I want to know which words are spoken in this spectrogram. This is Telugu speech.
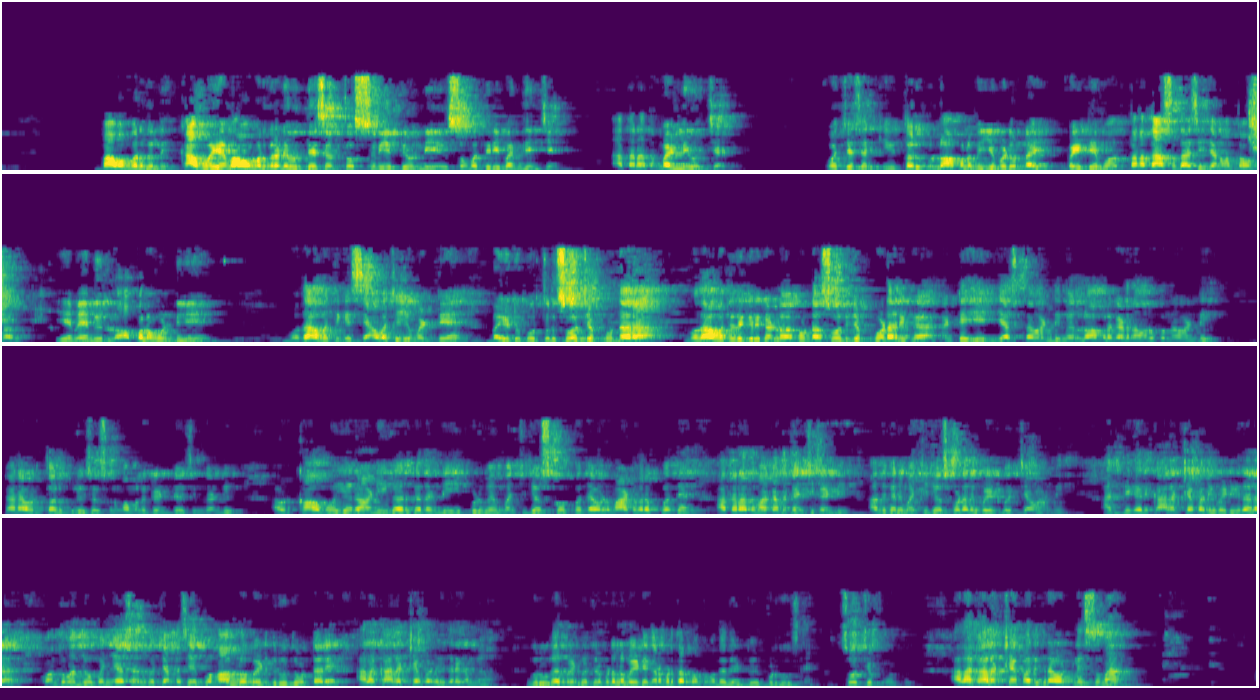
భావమరుదుల్ని కాబోయే భావమరుదులు అనే ఉద్దేశంతో సునీతుణ్ణి సుమతిని బంధించి ఆ తర్వాత మళ్ళీ వచ్చాడు. వచ్చేసరికి తలుపులు లోపల వెయ్యబడి ఉన్నాయి. బయటేమో తన దాసదాసి జనం అంతా ఉన్నారు. ఏమే మీరు లోపల ఉండి ముదావతికి సేవ చేయమంటే బయట కూర్చుని సోది చెప్పుకుంటున్నారా? ముదావతి దగ్గరికి వెళ్ళకుండా సోది చెప్పుకోవడానికా? అంటే ఏం చేస్తామండి? మేము లోపలికి వెడదాం అనుకున్నామండి. కానీ ఆవిడ తలుపులు వేసేసుకుని మమ్మల్ని గంటేసిందండి. ఆవిడ కాబోయే రాణి గారు కదండి ఇప్పుడు మేము మంచి చేసుకోకపోతే ఆవిడ మాట వినకపోతే ఆ తర్వాత మా కథ కంచికండి. అందుకని మంచి చేసుకోవడానికి బయటకు వచ్చామండి. అంతేగాని కాలక్షేపానికి బయటికి రాలా? కొంతమంది ఉపన్యాసానికి వచ్చి ఎంతసేపు హాల్లో బయట తిరుగుతూ ఉంటారే అలా కాలక్షేపానికి తిరగం మేము. గురువు గారు బయటకు వచ్చినప్పుడల్లా బయటే కనపడతారు కొంతమంది అదేంటో ఎప్పుడు చూసే సో చెప్పుకుంటూ. అలా కాలక్షేపానికి రావట్లేదు సుమా.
